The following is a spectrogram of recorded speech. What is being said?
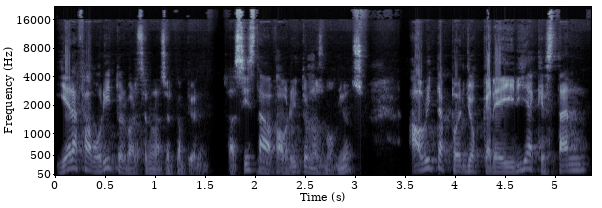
y era favorito el Barcelona a ser campeón. O sea, sí estaba favorito en los momios. Ahorita, pues yo creería que están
